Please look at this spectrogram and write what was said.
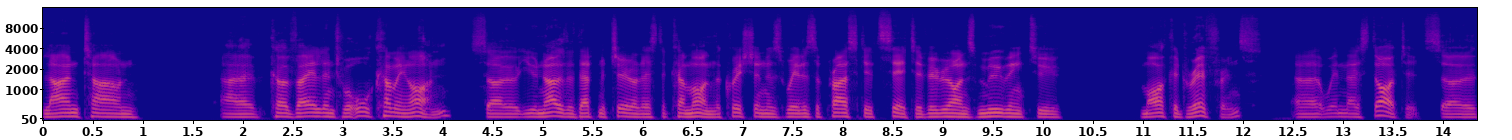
Liontown, uh, Covalent were all coming on. So you know that that material has to come on. The question is, where does the price get set if everyone's moving to market reference uh, when they started? So,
